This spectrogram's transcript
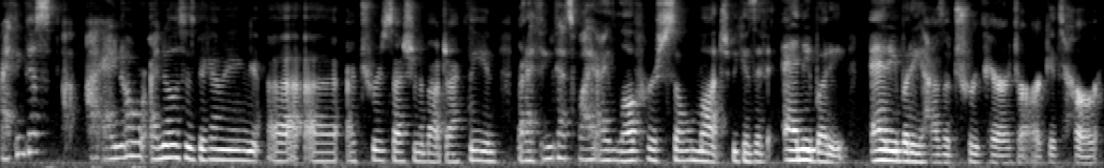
I think that's. I I know. I know this is becoming a, a, a true session about Jacqueline, but I think that's why I love her so much because if anybody, anybody has a true character arc, it's her.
